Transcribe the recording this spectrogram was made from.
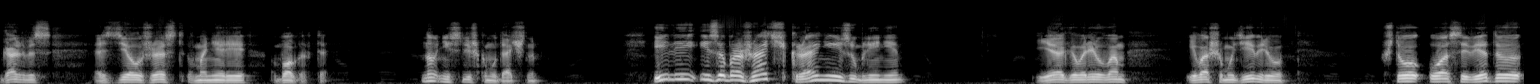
Гальвес сделал жест в манере Богарта, но не слишком удачно. «Или изображать крайнее изумление». «Я говорил вам и вашему деверю, что у Асеведо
